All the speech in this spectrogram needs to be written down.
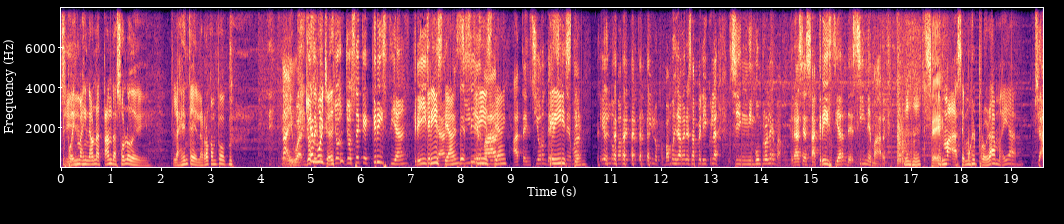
¿Te Sí. puedes imaginar una tanda solo de la gente de la rock and pop? Nah, igual. Yo sé, que, yo, yo sé que Cristian, Cristian, Cristian, atención de Cristian. Cinemark, él nos va a meter tranquilo. Pues vamos a ir a ver esa película sin ningún problema. Gracias a Cristian de Cinemark. Sí. Es más, hacemos el programa ya. Ya.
